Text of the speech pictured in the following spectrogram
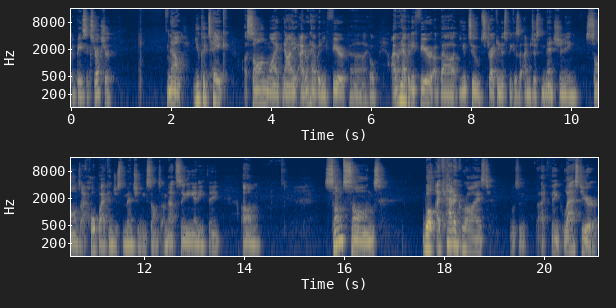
a, basic structure. Now, you could take a song like, now I, I don't have any fear, uh, I hope, I don't have any fear about YouTube striking this because I'm just mentioning songs. I hope I can just mention these songs. I'm not singing anything. Um, some songs, well, I categorized, was it, I think last year,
